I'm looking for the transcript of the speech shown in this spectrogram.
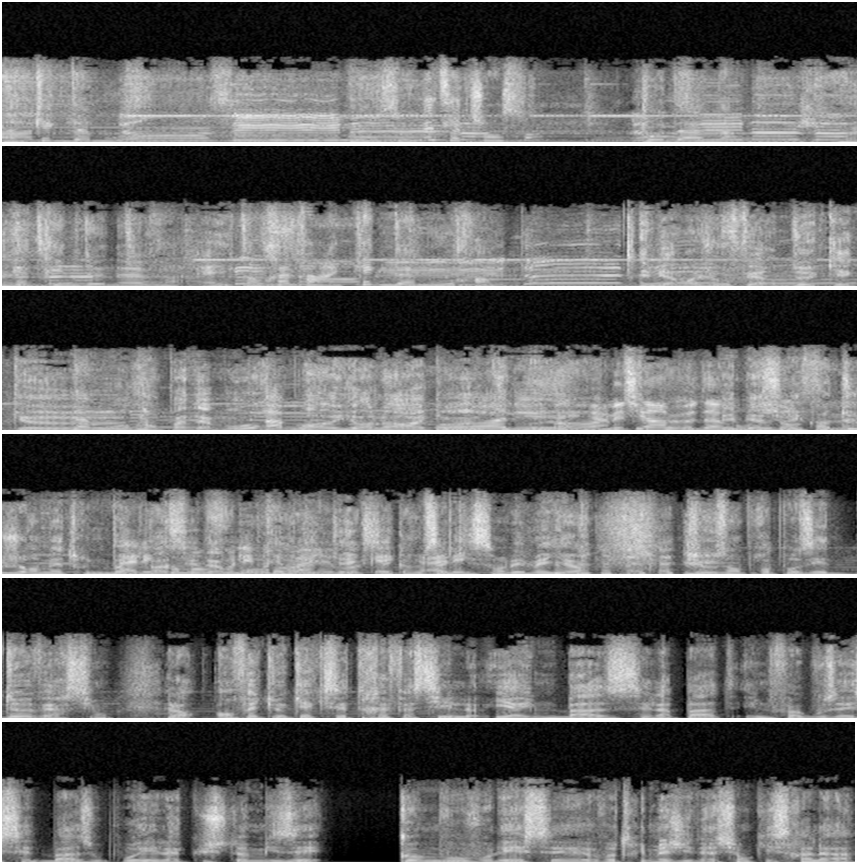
Un cake d'amour. Vous vous souvenez de cette chanson? Podane, Catherine Deneuve, elle est en train de faire un cake d'amour. Eh bien, moi, je vais vous faire deux cakes. euh, D'amour. non, pas d'amour. Ah bon oh, il y en aura quand même Oh, un petit allez. peu. Mettez un Mais d'amour bien sûr, dedans il quand faut même. toujours mettre une bonne Allez, pincée comment vous les d'amour dans préparez, les vos cakes. C'est cakes comme ça Allez. qu'ils sont les meilleurs. je vais vous en proposer deux versions. Alors, en fait, le cake, c'est très facile. Il y a une base, c'est la pâte. Une fois que vous avez cette base, vous pouvez la customiser comme vous voulez. C'est euh, votre imagination qui sera la,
